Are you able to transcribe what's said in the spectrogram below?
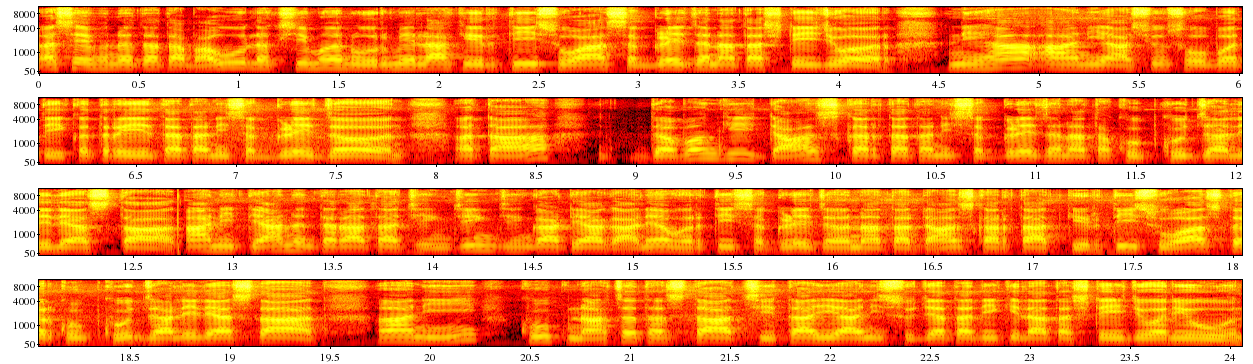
असे म्हणत आता भाऊ लक्ष्मण उर्मिला कीर्ती सुहास सगळेजण आता स्टेजवर. नेहा आणि आशू सोबत एकत्र येतात आणि सगळेजण आता दबंगी डान्स करतात आणि सगळेजण आता खूप खुश झाले. आलेले असतात. आणि त्यानंतर आता झिंगझिंग झिंगाट या गाण्यावरती सगळेजण आता डान्स करतात. कीर्ती सुहास तर खूप खुश झालेले असतात. आणि खूप नाचत असतात. सीताई आणि सुजाता देखील आता स्टेजवर येऊन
